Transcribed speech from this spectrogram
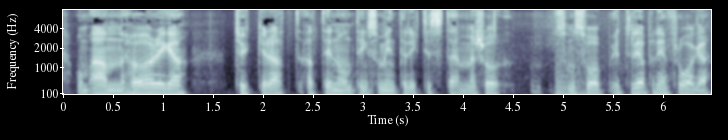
om anhöriga tycker att, att det är någonting som inte riktigt stämmer så som svar ytterligare på din fråga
